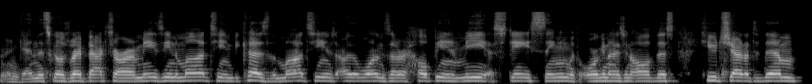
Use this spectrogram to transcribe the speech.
Again, this goes right back to our amazing mod team because the mod teams are the ones that are helping me stay sane with organizing all of this. Huge shout out to them.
